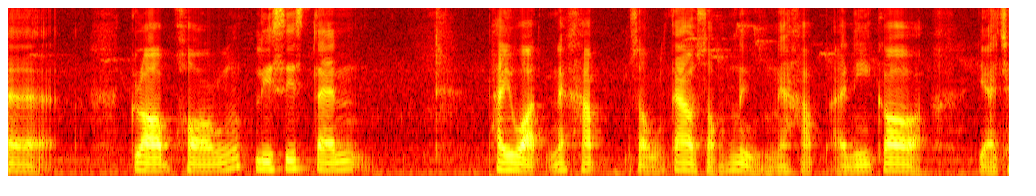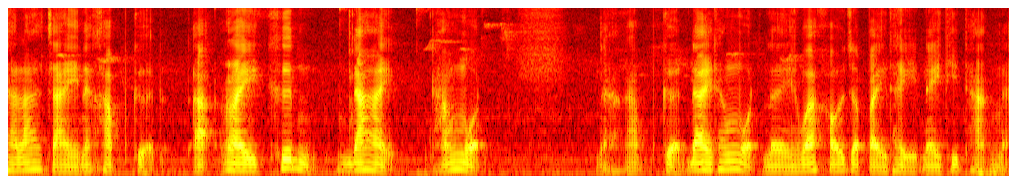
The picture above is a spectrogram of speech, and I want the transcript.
2925 กรอบของ resistance pivot นะครับ2921 นะครับ อันนี้ก็อย่าชะล่าใจนะครับ เกิดอะไรขึ้นได้ทั้งหมดนะครับ เกิดได้ทั้งหมดเลยว่าเขาจะไปในทิศทางไหน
